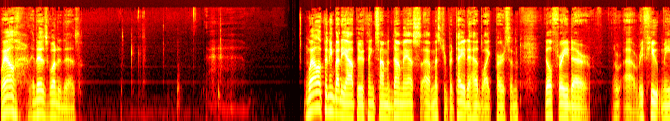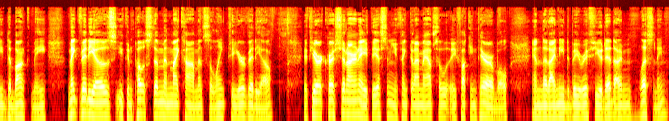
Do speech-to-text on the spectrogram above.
Well, it is what it is. Well, if anybody out there thinks I'm a dumbass uh, Mr. Potato Head like person, feel free to uh, refute me, debunk me, make videos. You can post them in my comments, the link to your video. If you're a Christian or an atheist and you think that I'm absolutely fucking terrible and that I need to be refuted, I'm listening.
